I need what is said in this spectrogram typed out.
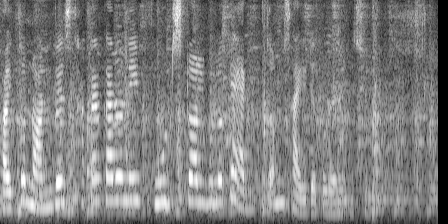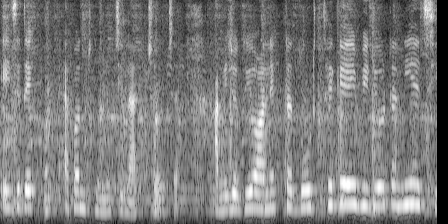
হয়তো ননভেজ থাকার কারণে এই ফুড স্টলগুলোকে একদম সাইডে করে রেখেছিল। এই যে দেখুন এখন ধুনুচি নাচ চলছে। আমি যদিও অনেকটা দূর থেকে এই ভিডিওটা নিয়েছি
